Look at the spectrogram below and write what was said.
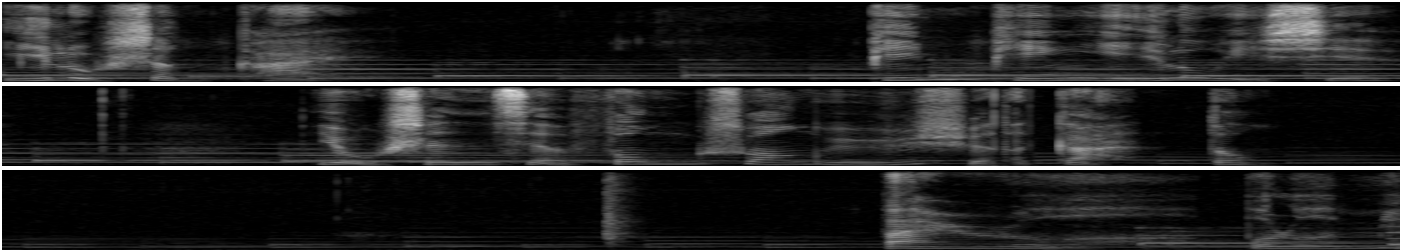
一路盛开，频频遗漏一些，又深陷风霜雨雪的感。动，般若波罗蜜，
